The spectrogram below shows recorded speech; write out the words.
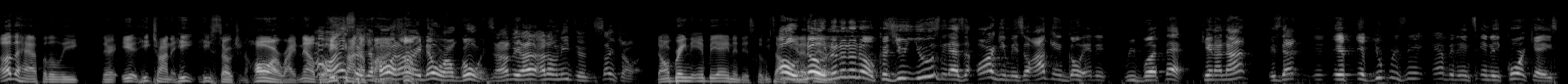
Other half of the league, there is, he trying to he he's searching hard right now. Oh, he's I ain't searching hard. I already know where I'm going. So I mean, I, I don't need to search hard. Don't bring the NBA into this because we Oh talking. no, NFL. no, no, no, no! Because you used it as an argument, so I can go ahead and rebut that. Can I not? Is that if if you present evidence in a court case,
